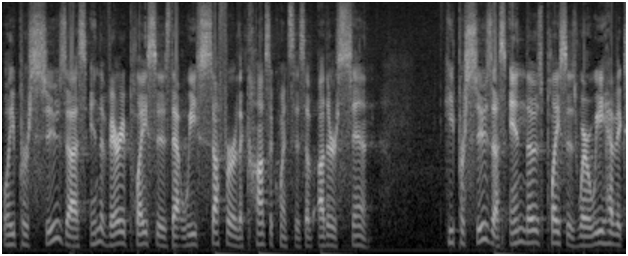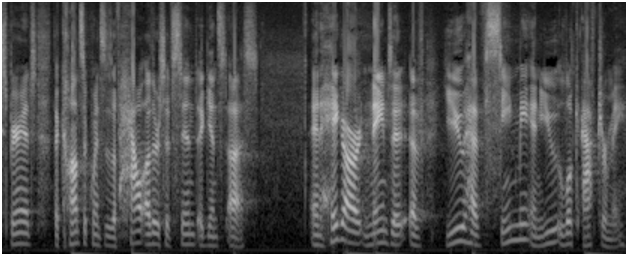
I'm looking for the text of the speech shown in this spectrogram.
Well, he pursues us in the very places that we suffer the consequences of others' sin. He pursues us in those places where we have experienced the consequences of how others have sinned against us. And Hagar names it of you have seen me and you look after me.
